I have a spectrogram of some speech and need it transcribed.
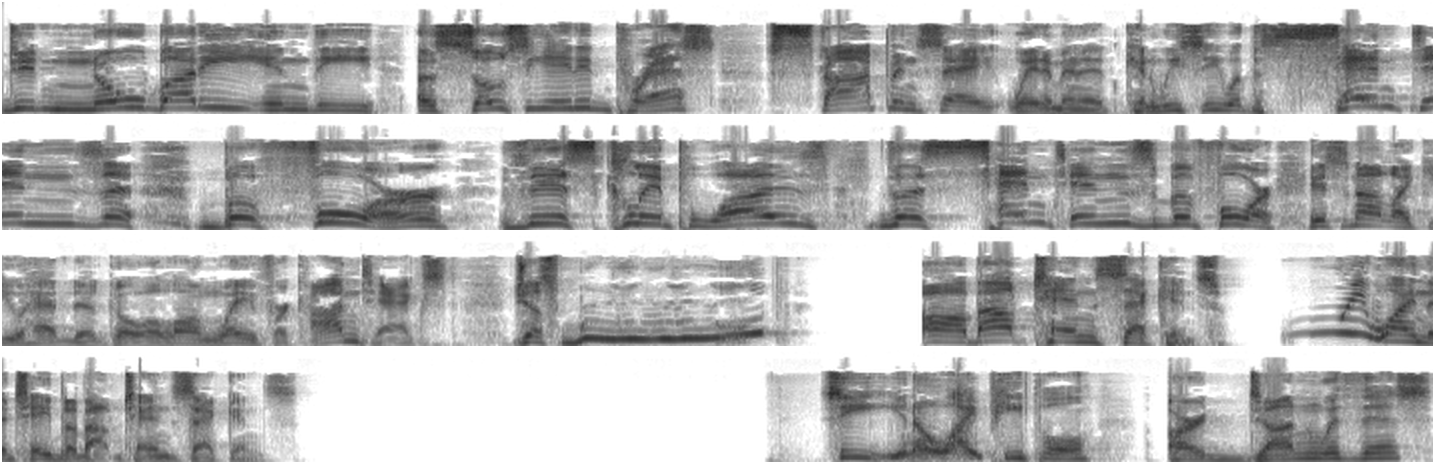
did nobody in the Associated Press stop and say, wait a minute, can we see what the sentence before this clip was? The sentence before. It's not like you had to go a long way for context. Just about 10 seconds. Rewind the tape about 10 seconds. See, you know why people are done with this?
